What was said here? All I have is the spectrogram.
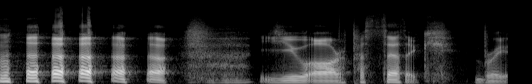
you are pathetic, Brea.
